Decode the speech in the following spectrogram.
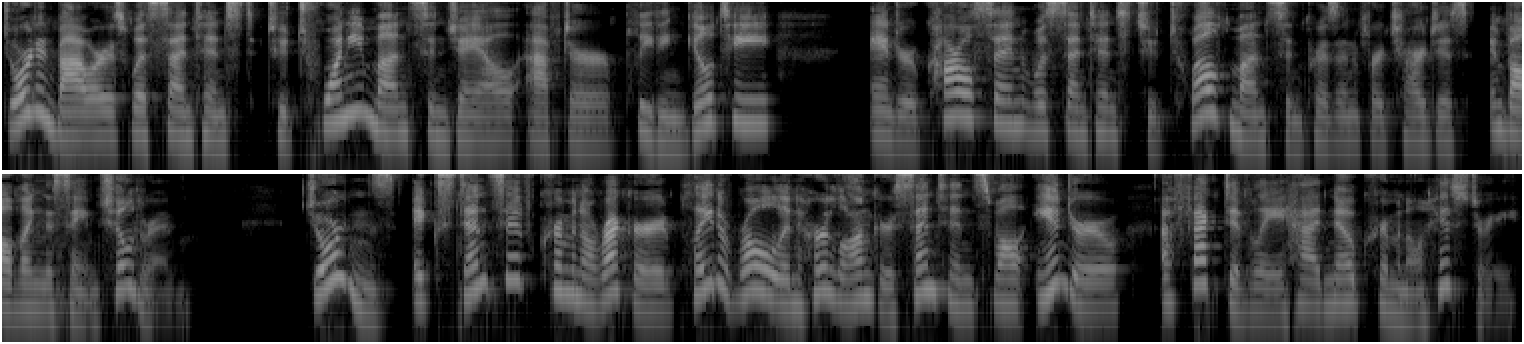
Jordan Bowers was sentenced to 20 months in jail after pleading guilty. Andrew Carlson was sentenced to 12 months in prison for charges involving the same children. Jordan's extensive criminal record played a role in her longer sentence, while Andrew effectively had no criminal history.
